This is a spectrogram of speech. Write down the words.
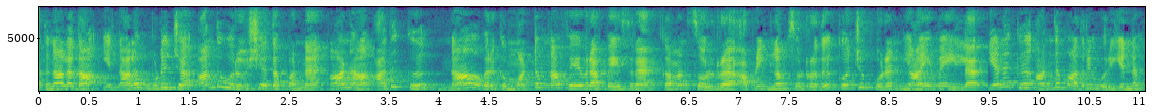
அதனாலதான் என்னால முடிஞ்ச அந்த ஒரு விஷயத்த பண்ணேன். ஆனா அதுக்கு நான் அவருக்கு மட்டும் தான் ஃபேவரா பேசுறேன். கமெண்ட் சொல்றேன் அப்படின்லாம் சொல்றது கொஞ்சம் கூட நியாயமே இல்ல. எனக்கு அந்த மாதிரி ஒரு எண்ணம்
